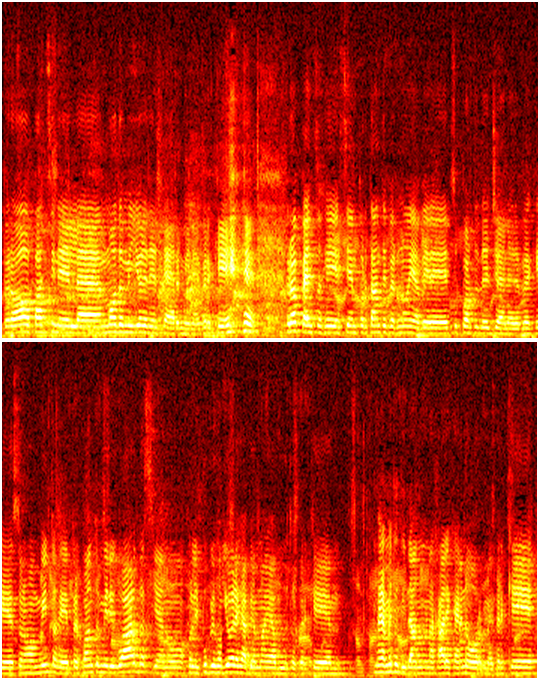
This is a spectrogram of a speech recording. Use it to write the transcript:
però pazzi nel modo migliore del termine, perché però penso che sia importante per noi avere un supporto del genere, perché sono convinto che per quanto mi riguarda siano con il pubblico migliore che abbiamo mai avuto, perché veramente ti danno una carica enorme, perché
